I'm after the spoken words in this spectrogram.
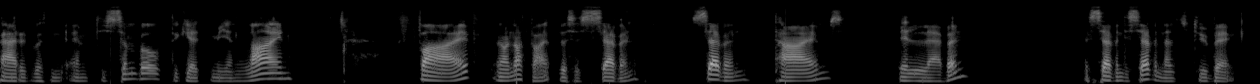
padded with an empty symbol to get me in line. 5, no, not 5, this is 7. 7 times 11 is 77, that's too big.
